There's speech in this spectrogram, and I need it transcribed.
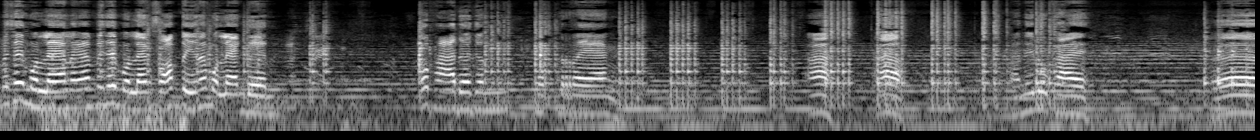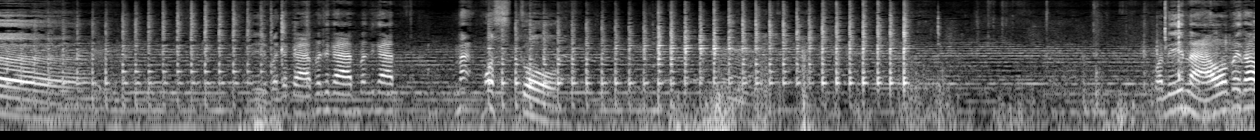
ไม่ใช่หมดแรงนะครับ ไม่ใช่หมดแรงซ้อมตีนะหมดแรงเดิน ก็พาเดินจนหมดแรง อะอะอันนี้ลูกใคร เออ นี่บรรยากาศบรรยากาศบรรยากาศณมอสโก วันนี้หนาวไม่เท่า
